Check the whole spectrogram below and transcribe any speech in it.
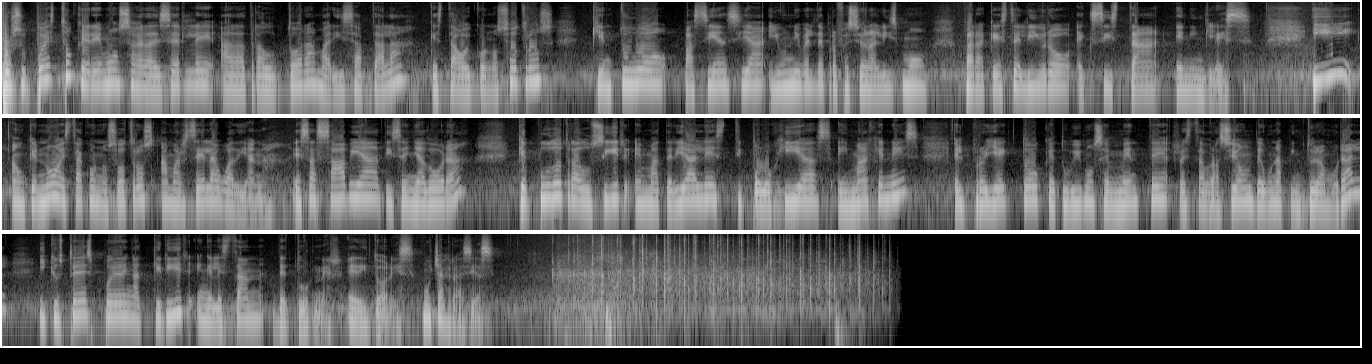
Por supuesto, queremos agradecerle a la traductora Marisa Abdala, que está hoy con nosotros, quien tuvo paciencia y un nivel de profesionalismo para que este libro exista en inglés. Y, aunque no está con nosotros, a Marcela Guadiana, esa sabia diseñadora que pudo traducir en materiales, tipologías e imágenes el proyecto que tuvimos en mente, restauración de una pintura mural, y que ustedes pueden adquirir en el stand de Turner Editores. Muchas gracias.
